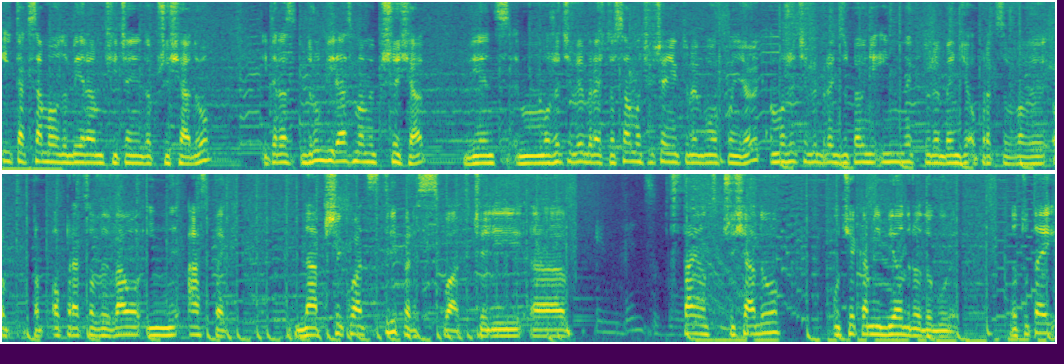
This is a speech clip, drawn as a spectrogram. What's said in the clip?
I tak samo dobieram ćwiczenie do przysiadu. I teraz drugi raz mamy przysiad, więc możecie wybrać to samo ćwiczenie, które było w poniedziałek, a możecie wybrać zupełnie inne, które będzie opracowywały, op- opracowywało inny aspekt. Na przykład strippers squat, czyli e, wstając z przysiadu ucieka mi biodro do góry. No tutaj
